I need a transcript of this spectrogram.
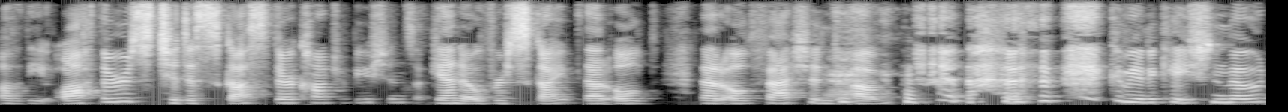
of the authors to discuss their contributions again over Skype, that old that old fashioned um, communication mode,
